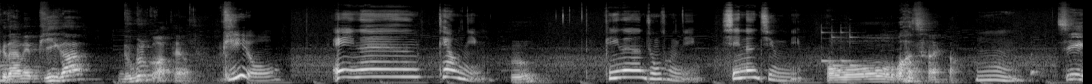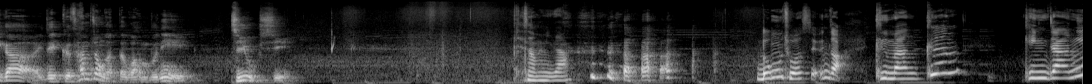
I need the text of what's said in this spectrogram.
그 다음에 B가 누굴 것 같아요? B요. A는 태영님, 응? B는 종성님, C는 지웅님. 오 맞아요. 음. C가 이제 그 삼촌 같다고 한 분이 지욱 씨. 죄송합니다. 너무 좋았어요. 그러니까 그만큼 굉장히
